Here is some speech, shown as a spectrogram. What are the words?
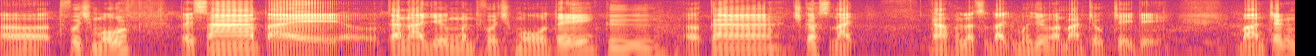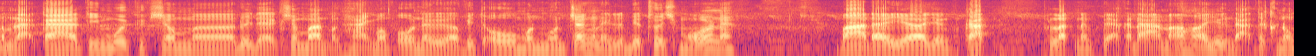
អឺធ្វើឈ្មោលដោយសារតែកាលណាយើងមិនធ្វើឈ្មោលទេ គឺការឆ្កឹះស្ដាច់ការផលិតស្ដាច់របស់យើងអត់បានជោគជ័យទេបាទអញ្ចឹងដំណាក់កាលទី1គឺខ្ញុំដូចដែលខ្ញុំបានបង្ហាញបងប្អូននៅវីដេអូមុនមុនអញ្ចឹងនៃរបៀបធ្វើឈ្មោលណាបាទហើយយើងកាត់ ផលិតនឹងពាក់កណ្ដាលមកហើយយើងដាក់ទៅក្នុង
